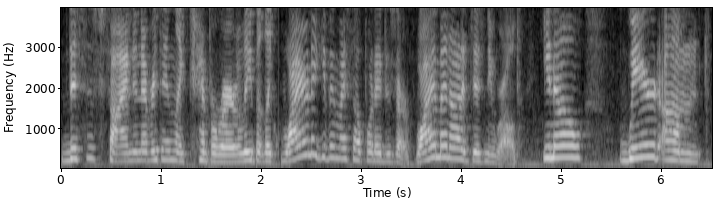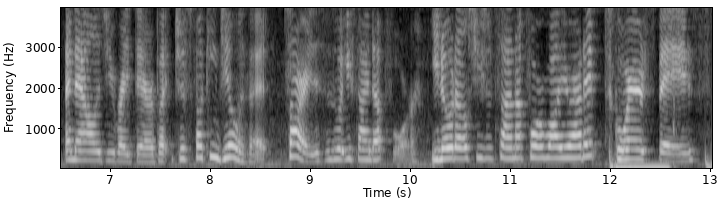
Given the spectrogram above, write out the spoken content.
this is fine and everything like temporarily, but like why aren't I giving myself what I deserve? Why am I not at Disney World? You know, weird um analogy right there but just fucking deal with it. Sorry this is what you signed up for. You know what else you should sign up for while you're at it? Squarespace.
